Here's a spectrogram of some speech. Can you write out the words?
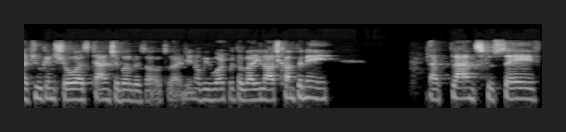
that you can show as tangible results right? You know we work with a very large company that plans to save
